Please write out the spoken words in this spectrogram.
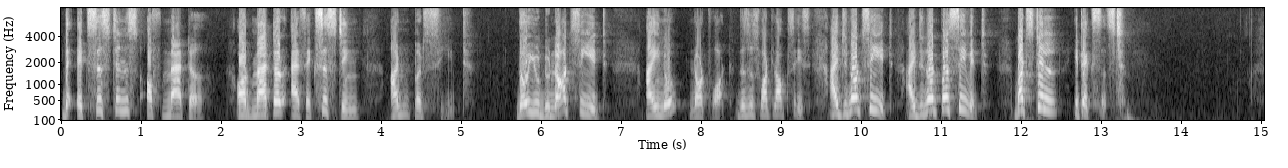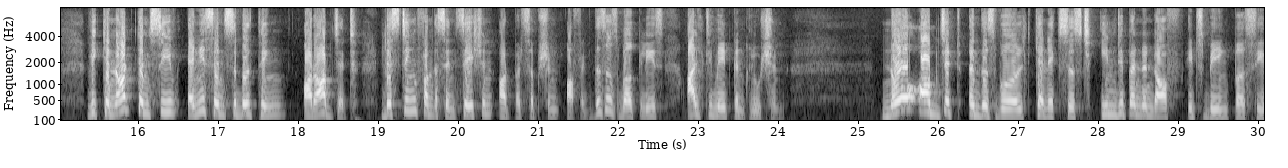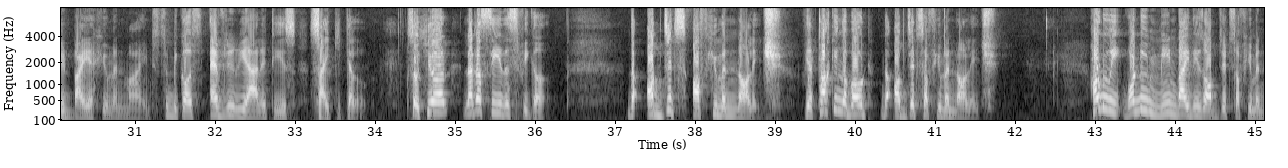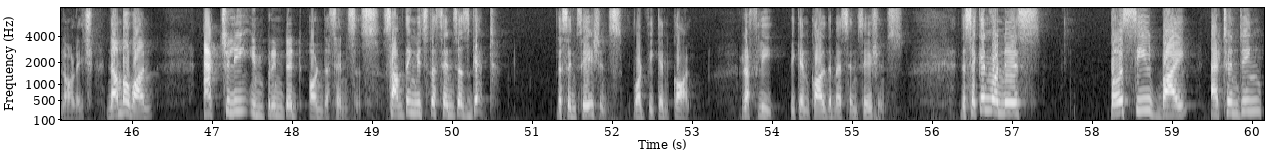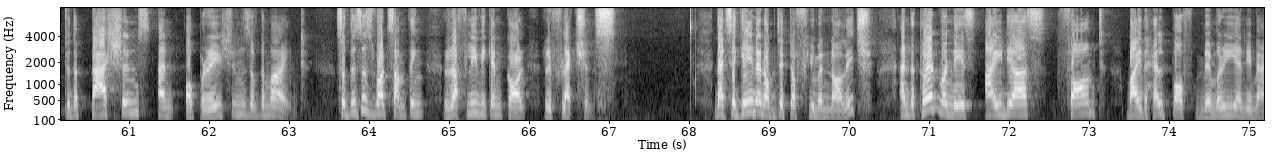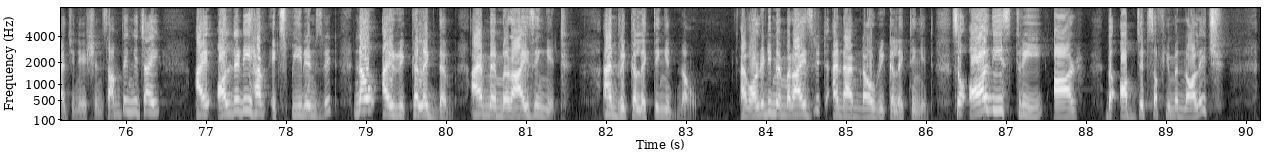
the existence of matter or matter as existing unperceived though you do not see it I know not what this is what Locke says I do not see it I do not perceive it but still it exists. We cannot conceive any sensible thing or object distinct from the sensation or perception of it this is Berkeley's ultimate conclusion no object in this world can exist independent of its being perceived by a human mind. So, because every reality is psychical. So, here let us see this figure the objects of human knowledge we are talking about the objects of human knowledge. How do we what do we mean by these objects of human knowledge number 1 actually imprinted on the senses something which the senses get the sensations what we can call roughly we can call them as sensations. The second one is perceived by attending to the passions and operations of the mind. So, this is what something roughly we can call reflections. That is again an object of human knowledge. And the third one is ideas formed by the help of memory and imagination something which I I already have experienced it. Now I recollect them. I am memorizing it and recollecting it now. I have already memorized it and I am now recollecting it. So, all these three are the objects of human knowledge.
